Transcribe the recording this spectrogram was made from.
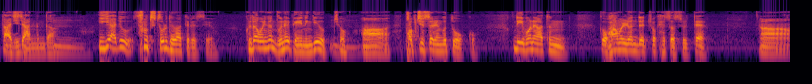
따지지 않는다. 음. 이게 아주 상투적으로 되어왔더랬어요. 그러다 보니까 눈에 뵈는 게 없죠. 음. 아, 법 질서라는 것도 없고. 근데 이번에 같은 그 화물연대 쪽 했었을 때, 아,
